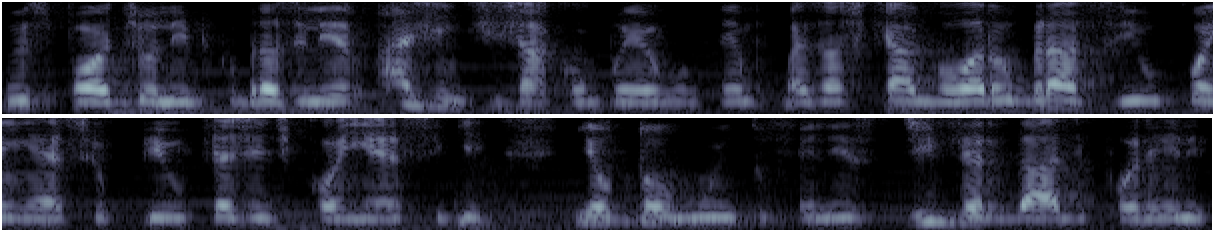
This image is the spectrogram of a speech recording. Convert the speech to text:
no esporte olímpico brasileiro. A gente já acompanha há algum tempo, mas acho que agora o Brasil conhece o Pio que a gente conhece e, eu estou muito feliz de verdade por ele.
